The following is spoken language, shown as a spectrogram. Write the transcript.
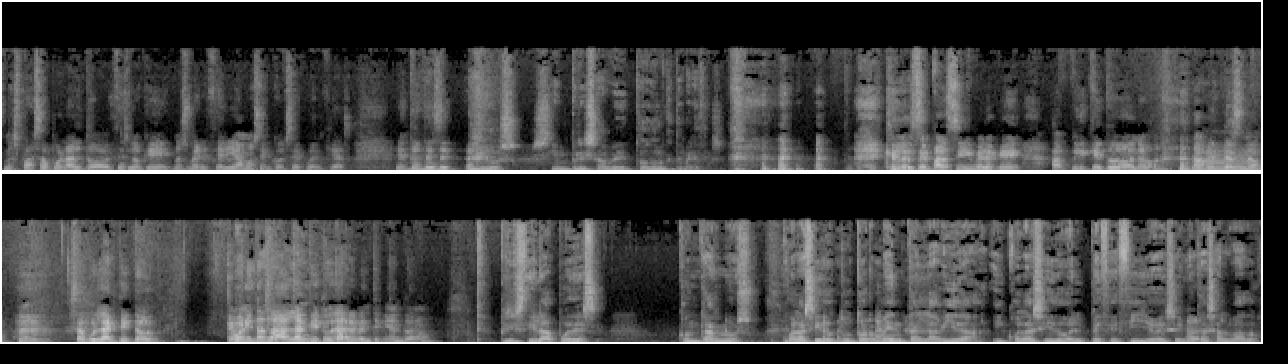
nos pasa por alto a veces lo que nos mereceríamos en consecuencias. Entonces, No, Dios siempre sabe todo lo que te mereces. que lo sepa sí, pero que aplique todo, ¿no? a veces no. Bueno. Según la actitud. Qué bonita es la, la actitud de arrepentimiento, ¿no? Priscila, ¿puedes contarnos cuál ha sido tu tormenta en la vida y cuál ha sido el pececillo ese que te ha salvado?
